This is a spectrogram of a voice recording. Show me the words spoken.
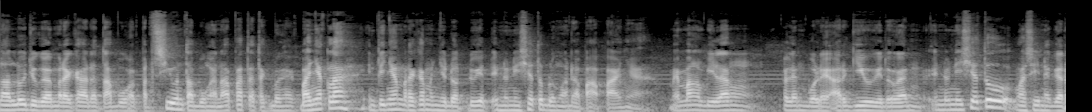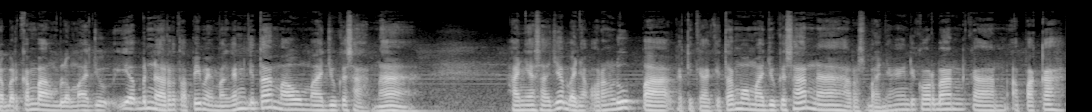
lalu juga mereka ada tabungan pensiun tabungan apa tetek banyak. Banyak lah intinya mereka menyedot duit. Indonesia tuh belum ada apa-apanya. Memang bilang kalian boleh argue gitu kan. Indonesia tuh masih negara berkembang belum maju. Ya benar tapi memang kan kita mau maju ke sana. Hanya saja banyak orang lupa ketika kita mau maju ke sana harus banyak yang dikorbankan. Apakah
